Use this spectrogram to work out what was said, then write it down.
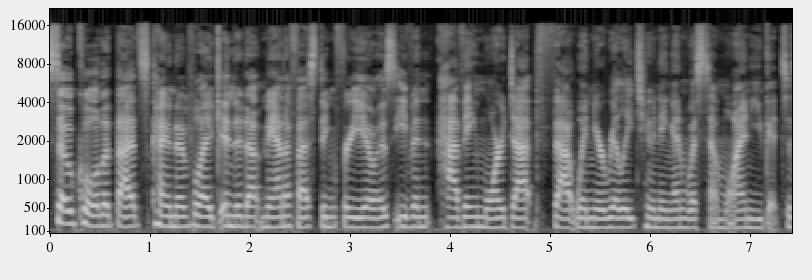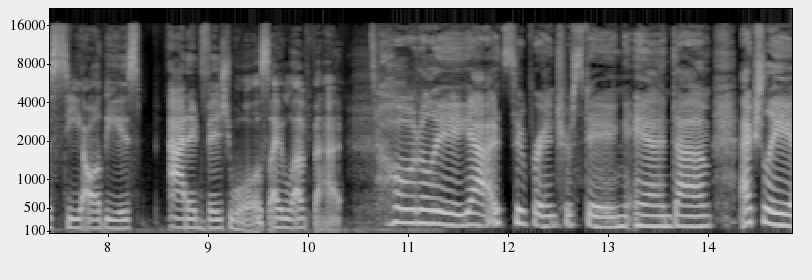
so cool that that's kind of like ended up manifesting for you as even having more depth that when you're really tuning in with someone you get to see all these added visuals. I love that. Totally. Yeah, it's super interesting. And um, actually,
